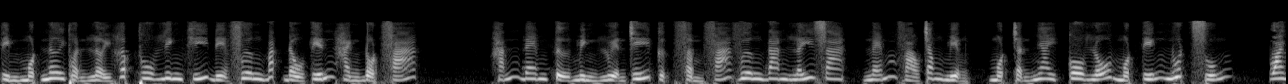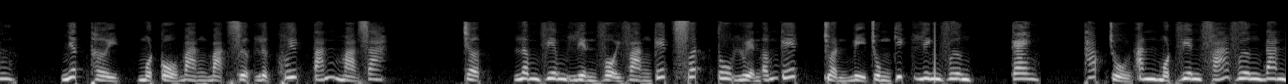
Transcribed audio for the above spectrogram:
tìm một nơi thuận lợi hấp thu linh khí địa phương bắt đầu tiến hành đột phá. Hắn đem tự mình luyện trí cực phẩm phá vương đan lấy ra, ném vào trong miệng, một trận nhai cô lỗ một tiếng nuốt xuống. Oanh! Nhất thời, một cổ bàng bạc dược lực khuyết tán mà ra. Chợt, Lâm Viêm liền vội vàng kết xuất tu luyện ấm kết, chuẩn bị trùng kích linh vương. Ken! Tháp chủ ăn một viên phá vương đan,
